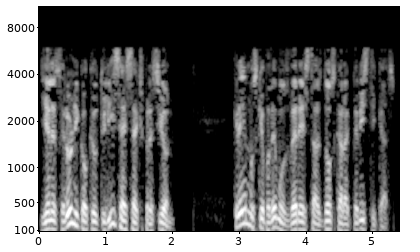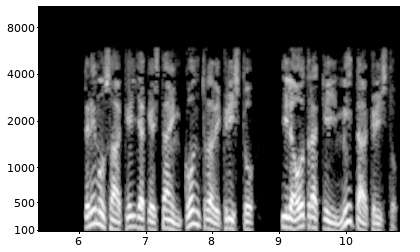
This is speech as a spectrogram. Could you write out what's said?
Y él es el único que utiliza esa expresión. Creemos que podemos ver estas dos características. Tenemos a aquella que está en contra de Cristo y la otra que imita a Cristo.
